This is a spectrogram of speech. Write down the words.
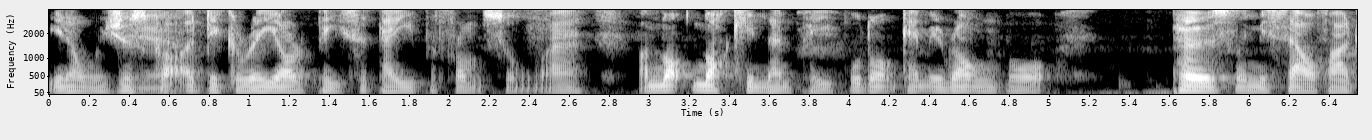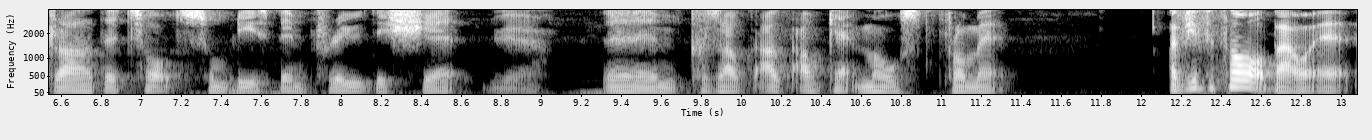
you know, who's just got a degree or a piece of paper from somewhere. I'm not knocking them people, don't get me wrong, but personally, myself, I'd rather talk to somebody who's been through this shit Yeah. because I'll, I'll, I'll get most from it. Have you ever thought about it?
